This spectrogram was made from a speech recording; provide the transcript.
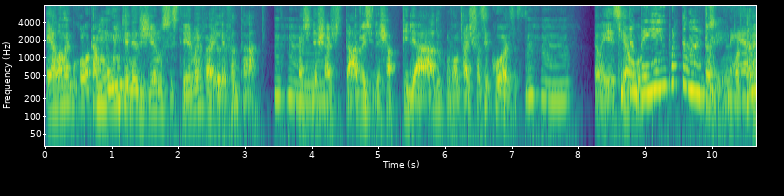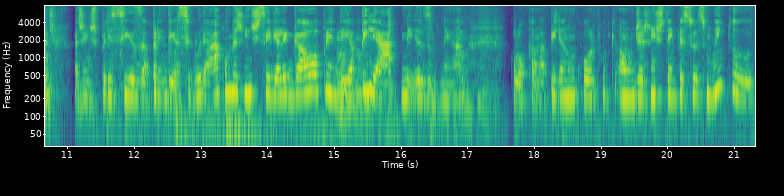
ela vai colocar muita energia no sistema e vai levantar. Uhum. Vai te deixar agitado, vai te deixar pilhado, com vontade de fazer coisas. Uhum. Então esse que é também o... é importante. Também é né? importante. A gente precisa aprender a segurar, como a gente seria legal aprender uhum. a pilhar mesmo, né? Colocar uma pilha num corpo onde a gente tem pessoas muito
